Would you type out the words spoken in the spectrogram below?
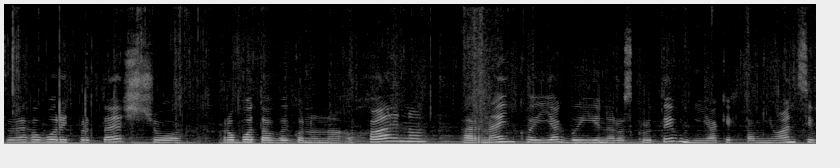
Це говорить про те, що робота виконана охайно, гарненько, і як би її не розкрутив, ніяких там нюансів,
